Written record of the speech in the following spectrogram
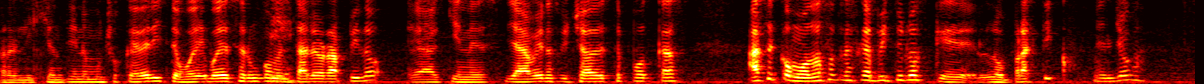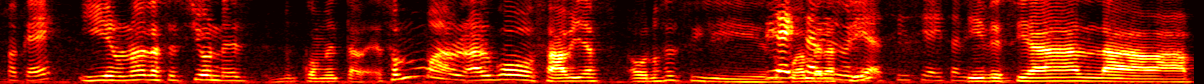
religión tiene mucho que ver y te voy, voy a hacer un Sí. comentario rápido eh, a quienes ya habían escuchado este podcast hace como dos o tres capítulos que lo practico el yoga Ok. y en una de las sesiones comentaba son algo sabias o no sé si Sí, ver así sabiduría. Sí, sí, hay sabiduría. y decía la,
